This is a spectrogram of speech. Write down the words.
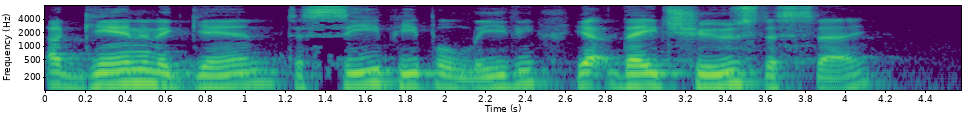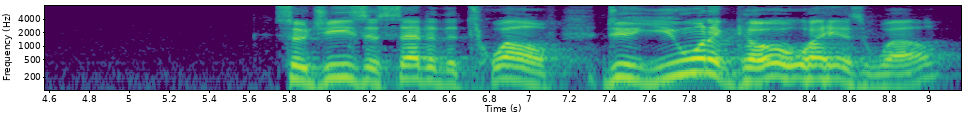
Again and again, to see people leaving, yet they choose to stay. So Jesus said to the twelve, Do you want to go away as well?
